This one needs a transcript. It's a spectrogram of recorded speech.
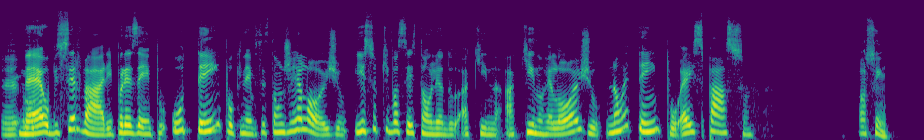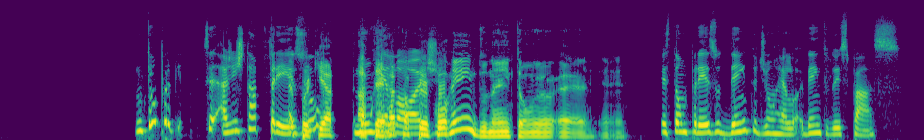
É, né? Observarem. Por exemplo, o tempo, que nem vocês estão de relógio. Isso que vocês estão olhando aqui, aqui no relógio não é tempo, é espaço. Assim, Então, porque a gente está é preso. porque a, a Terra tá relógio. percorrendo, né? Então, eu- é, é- Vocês estão presos dentro de um relógio, dentro do espaço.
